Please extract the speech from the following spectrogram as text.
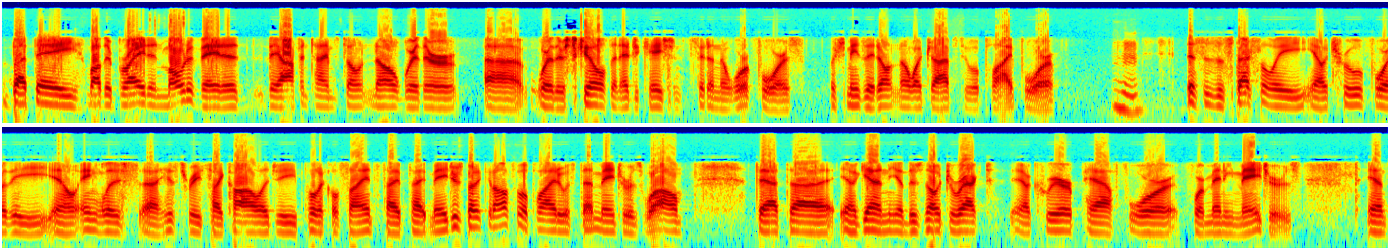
but they, while they're bright and motivated, they oftentimes don't know where their uh, where their skills and education fit in the workforce, which means they don't know what jobs to apply for. Mm-hmm. This is especially you know true for the you know English, uh, history, psychology, political science type type majors, but it can also apply to a STEM major as well. That uh, you know, again, you know, there's no direct you know, career path for for many majors, and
